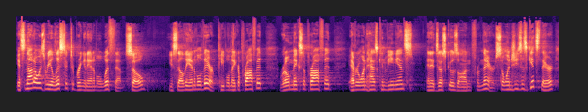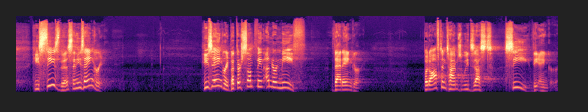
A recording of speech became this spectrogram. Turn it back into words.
It's not always realistic to bring an animal with them. So you sell the animal there. People make a profit, Rome makes a profit, everyone has convenience, and it just goes on from there. So when Jesus gets there, he sees this and he's angry. He's angry, but there's something underneath that anger. But oftentimes we just see the anger.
